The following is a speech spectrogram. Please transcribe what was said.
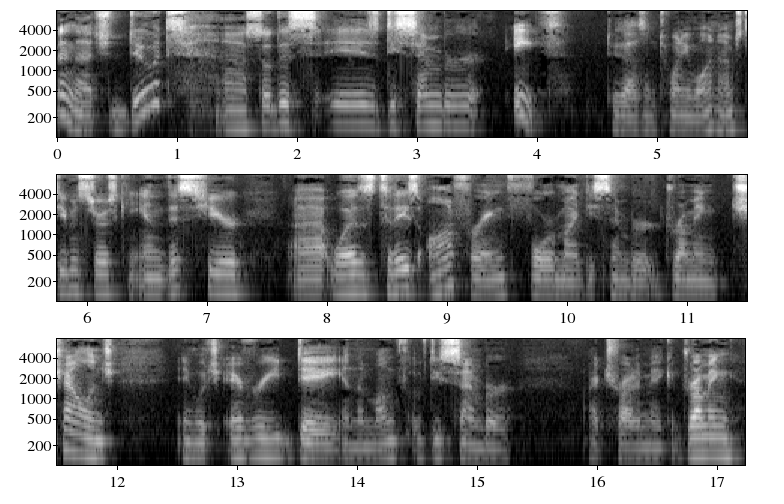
And that should do it. Uh, so this is December 8th, 2021. I'm Steven Sersky, and this here uh, was today's offering for my December drumming challenge, in which every day in the month of December I try to make a drumming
